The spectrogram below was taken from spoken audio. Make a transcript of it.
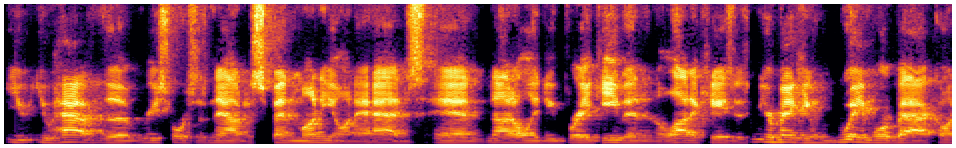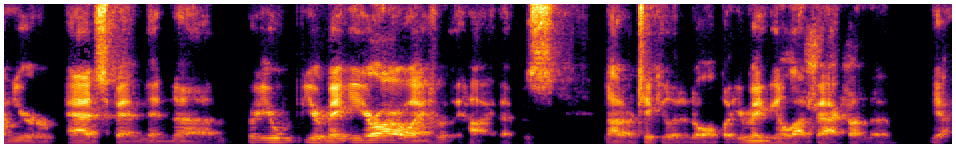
you you have the resources now to spend money on ads. And not only do you break even in a lot of cases you're making way more back on your ad spend than um, you're you're making your ROI is really high. That was not articulate at all but you're making a lot back on the yeah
